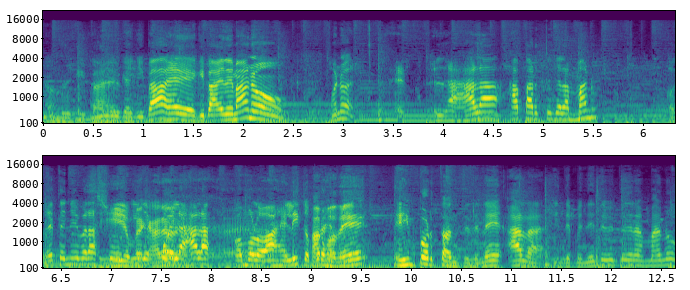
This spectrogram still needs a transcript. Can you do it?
¿no? Un equipaje. No, que equipaje, equipaje de mano. Bueno, eh, las alas aparte de las manos, poder tener brazos Sí, y después claro. las alas como los angelitos, Para poder, es importante tener alas independientemente de las manos,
